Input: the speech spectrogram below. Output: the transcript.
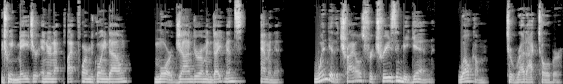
Between major internet platforms going down, more John Durham indictments imminent. When did the trials for treason begin? Welcome to Red October.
